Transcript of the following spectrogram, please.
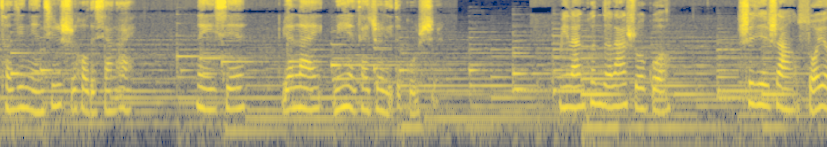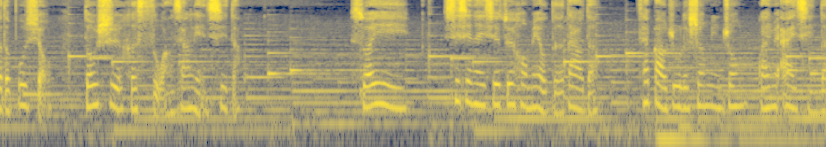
曾经年轻时候的相爱？那一些，原来你也在这里的故事。米兰昆德拉说过：“世界上所有的不朽，都是和死亡相联系的。”所以。谢谢那些最后没有得到的，才保住了生命中关于爱情的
